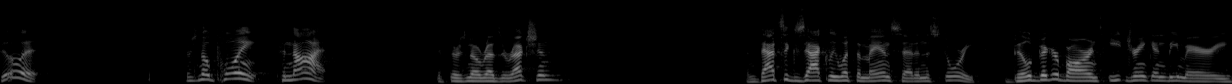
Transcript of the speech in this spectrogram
Do it. There's no point to not if there's no resurrection? And that's exactly what the man said in the story build bigger barns, eat, drink, and be merry.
